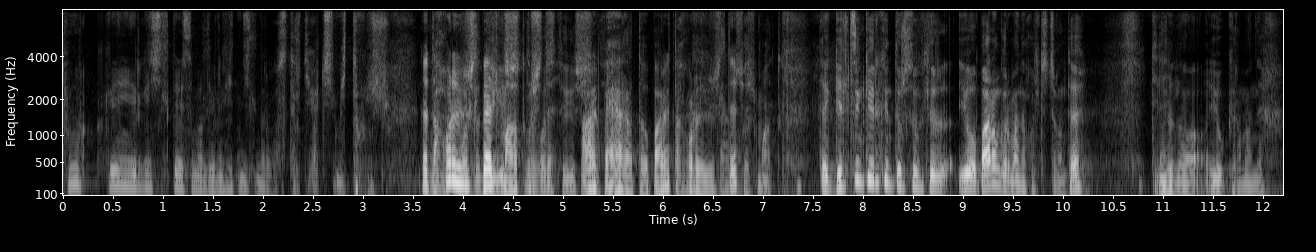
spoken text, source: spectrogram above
Туркийн иргэншилтэй байсан бол ер нь хэдэн жил нар улс төрд явж мэдгүй шүү. Тэгээ давхар иргэншил байж магадгүй шүү дээ. Бараг байгаад дөө. Бараг давхар иргэншилтэй байж магадгүй. Тэгээ Гэлзенкирхен төрсөглөр юу баруун германы болчихж байгаа юм те. Тэр нөө юу германых.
